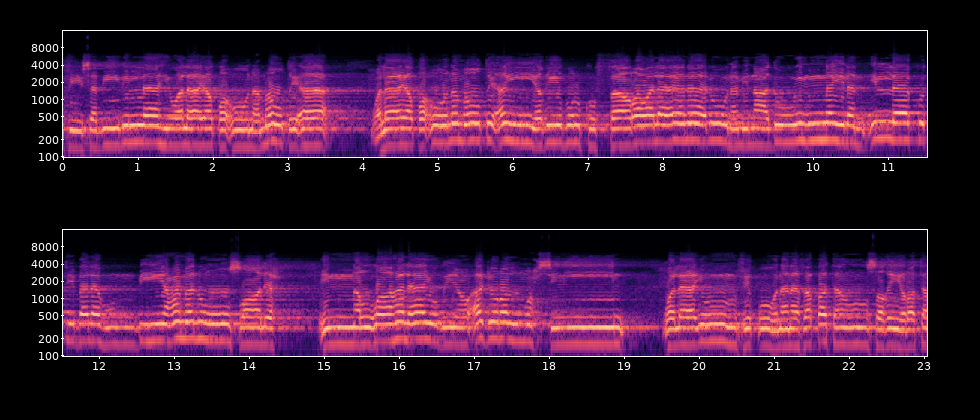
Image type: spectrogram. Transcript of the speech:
في سبيل الله ولا يطؤون موطئا. ولا يطؤون موطئا يغيظ الكفار ولا ينالون من عدو نيلا إلا كتب لهم به عمل صالح. إن الله لا يضيع أجر المحسنين. ولا ينفقون نفقة صغيرة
